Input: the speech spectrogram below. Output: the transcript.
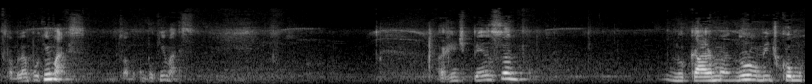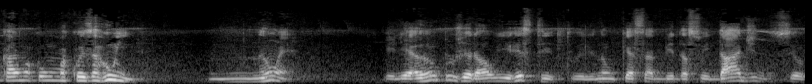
trabalhar um pouquinho mais. Vamos trabalhar um pouquinho mais. A gente pensa no karma normalmente como karma como uma coisa ruim. Não é. Ele é amplo, geral e restrito. Ele não quer saber da sua idade, do seu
